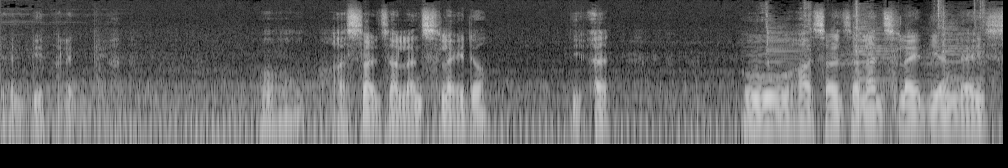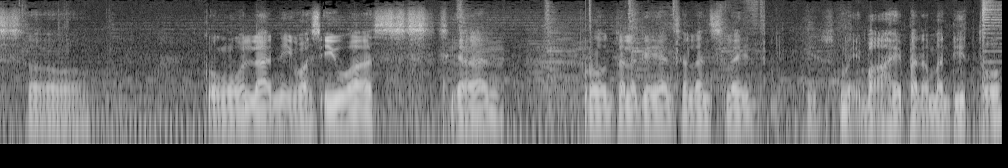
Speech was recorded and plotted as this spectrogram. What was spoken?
Yan. Oh, hazard sa landslide oh. Yan. Oh, hazard sa landslide yan guys. So, kung ulan, iwas-iwas. Yan. Prone talaga yan sa landslide. Yes, may bahay pa naman dito.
